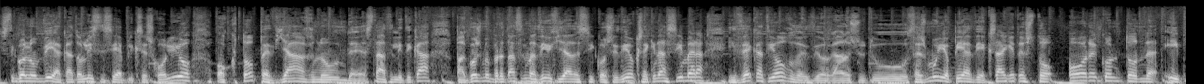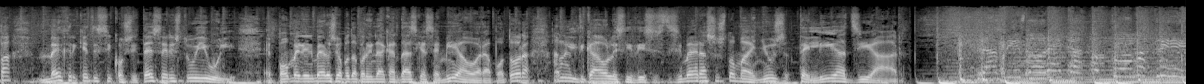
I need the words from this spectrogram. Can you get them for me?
Στην Κολομβία, κατολίσθηση έπληξε σχολείο. Οκτώ παιδιά αγνοούνται. Στα αθλητικά, Παγκόσμιο Πρωτάθλημα 2022 ξεκινά σήμερα η 18η διοργάνωση του θεσμού, η οποία διεξάγεται στο Όρεγκον των ΗΠΑ μέχρι και τις 24 του Ιούλη. Επόμενη ενημέρωση από τα πρωινά καρτάσια σε μία ώρα από τώρα. Αναλυτικά όλες οι ειδήσεις της ημέρας στο mynews.gr. Τρανζίστορ 100,3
